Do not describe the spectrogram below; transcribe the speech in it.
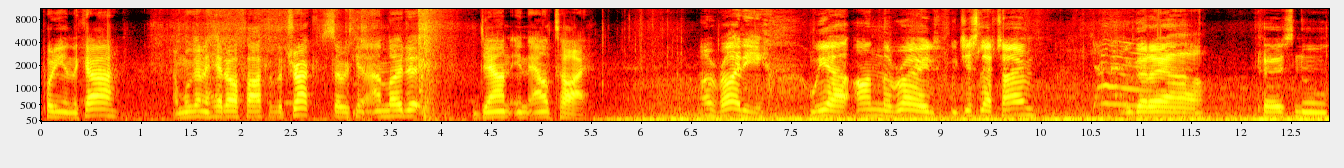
putting in the car, and we're gonna head off after the truck so we can unload it down in Altai. Alrighty, we are on the road. We just left home. We've got our personal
